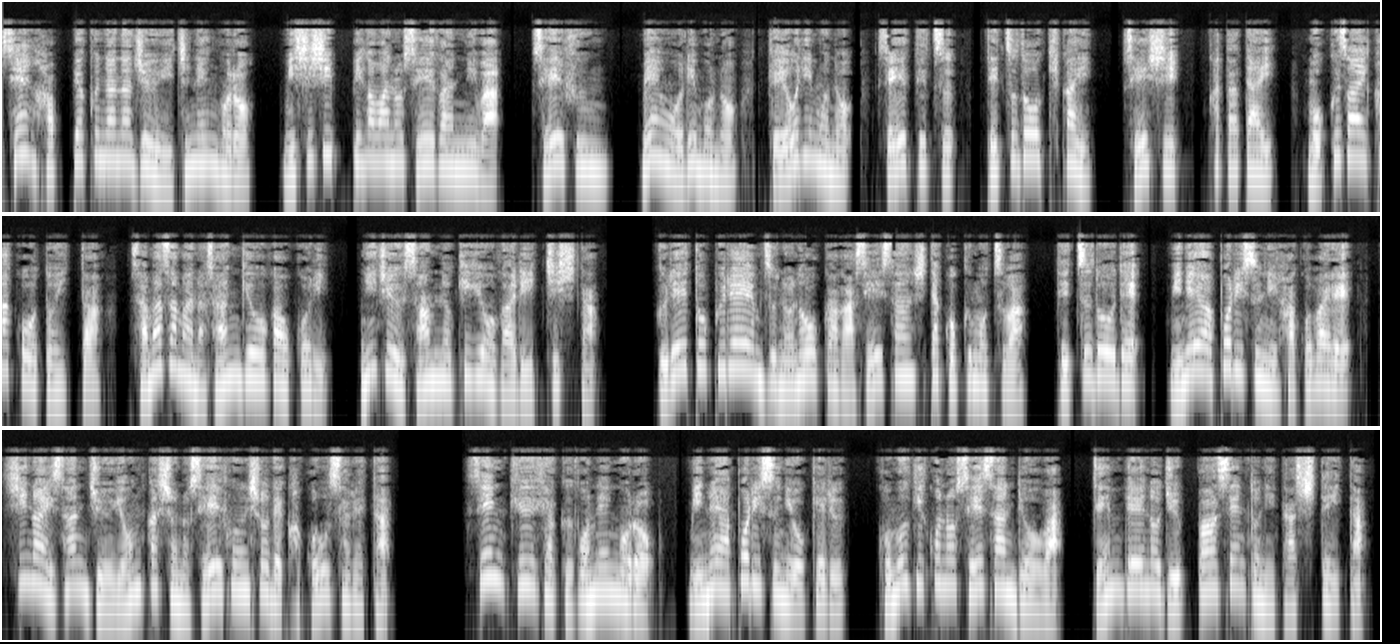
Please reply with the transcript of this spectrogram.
1871年頃、ミシシッピ川の西岸には、製粉、綿織物、毛織物、製鉄、鉄道機械、製紙、型体、木材加工といった様々な産業が起こり、23の企業が立地した。グレートプレーンズの農家が生産した穀物は、鉄道でミネアポリスに運ばれ、市内34カ所の製粉所で加工された。1905年頃、ミネアポリスにおける小麦粉の生産量は全米の10%に達していた。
